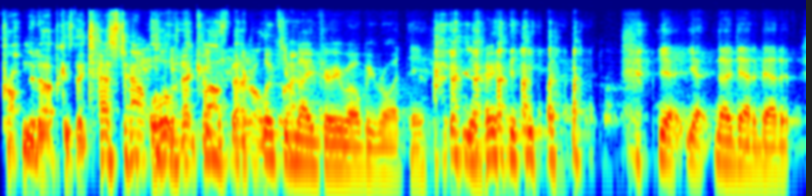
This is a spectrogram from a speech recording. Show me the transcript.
propping it up because they test out all of their cars there. All Look, the you may very well be right there. yeah, yeah, no doubt about it.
